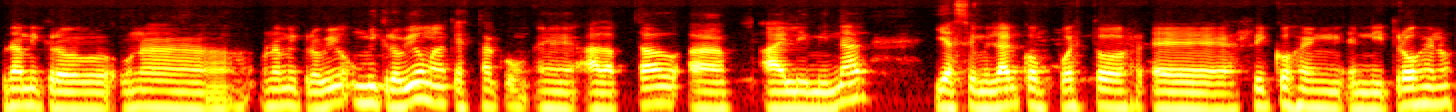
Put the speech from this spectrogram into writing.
una micro, una, una microbio, un microbioma que está adaptado a, a eliminar y asimilar compuestos eh, ricos en, en nitrógeno,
